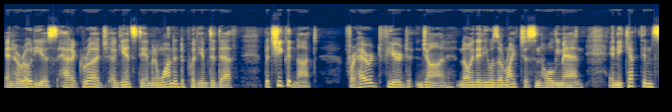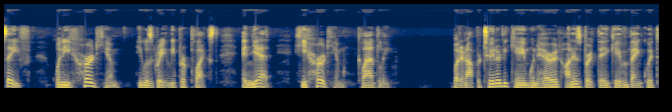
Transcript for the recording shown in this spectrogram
And Herodias had a grudge against him and wanted to put him to death. But she could not, for Herod feared John, knowing that he was a righteous and holy man, and he kept him safe. When he heard him, he was greatly perplexed, and yet he heard him gladly. But an opportunity came when Herod on his birthday gave a banquet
